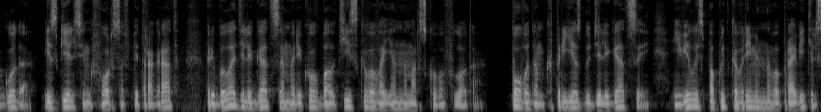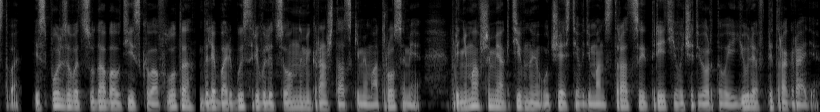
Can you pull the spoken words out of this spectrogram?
года из Гельсингфорса в Петроград прибыла делегация моряков Балтийского военно-морского флота. Поводом к приезду делегации явилась попытка временного правительства использовать суда Балтийского флота для борьбы с революционными кронштадтскими матросами, принимавшими активное участие в демонстрации 3-4 июля в Петрограде.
